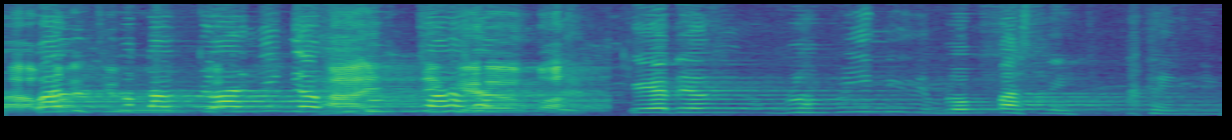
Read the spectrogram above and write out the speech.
Lama Paling juga. lu tampil anjing gak Anjing berubah. emang. Kayak ada yang belum ini nih, belum pas nih. Anjing.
